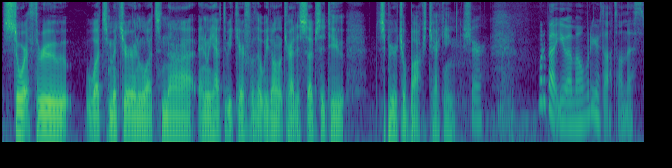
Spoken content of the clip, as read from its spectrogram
sort through what's mature and what's not, and we have to be careful that we don't try to substitute spiritual box checking. Sure. What about you, Emma? What are your thoughts on this?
